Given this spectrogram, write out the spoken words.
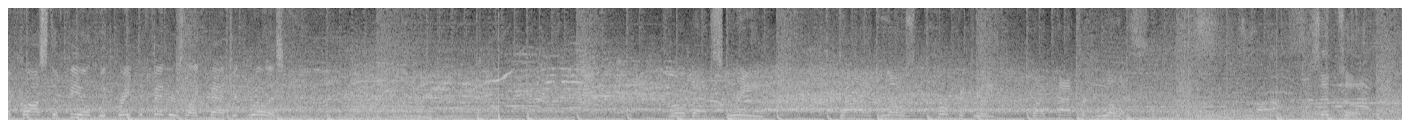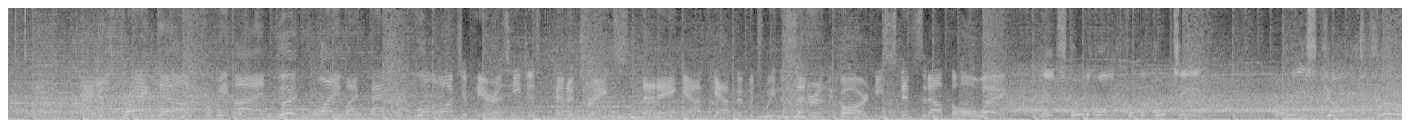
Across the field with great defenders like Patrick Willis. Throw back screen diagnosed perfectly by Patrick Willis. Simpson. And he's dragged down from behind. Good play by Patrick Willis. Watch him here as he just penetrates that A gap, gap in between the center and the guard. He snips it out the whole way. It's 31 from the 13. Maurice Jones-Drew.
